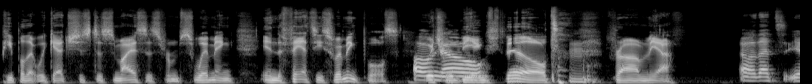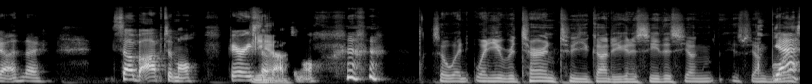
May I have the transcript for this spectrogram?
people that would get schistosomiasis from swimming in the fancy swimming pools, oh, which no. were being filled hmm. from yeah. Oh, that's yeah, no. suboptimal, very suboptimal. Yeah. So when when you return to Uganda, you're going to see this young this young boy. Yes,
